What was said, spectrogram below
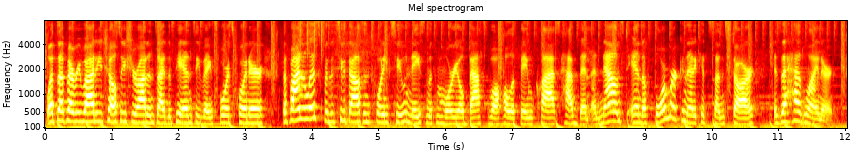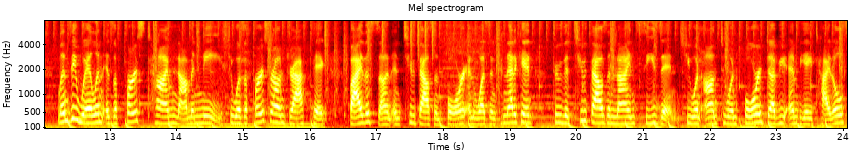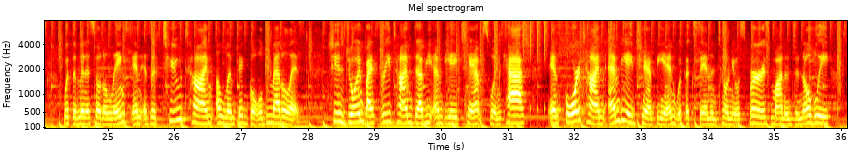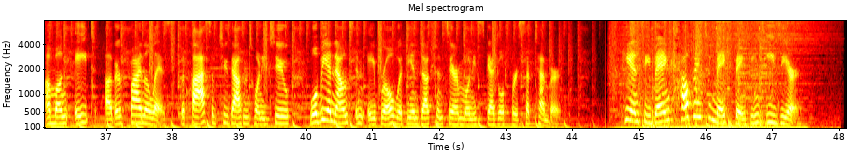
What's up, everybody? Chelsea Sherrod inside the PNC Bank Sports Corner. The finalists for the 2022 Naismith Memorial Basketball Hall of Fame class have been announced, and a former Connecticut Sun star is a headliner. Lindsay Whalen is a first-time nominee. She was a first-round draft pick by the Sun in 2004 and was in Connecticut through the 2009 season. She went on to win four WNBA titles with the Minnesota Lynx and is a two-time Olympic gold medalist. She is joined by three-time WNBA champ Swin Cash and four-time NBA champion with the San Antonio Spurs Manu Ginobili, among eight other finalists. The class of 2022 will be announced in April with the induction ceremony scheduled for September. PNC Bank helping to make banking easier.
